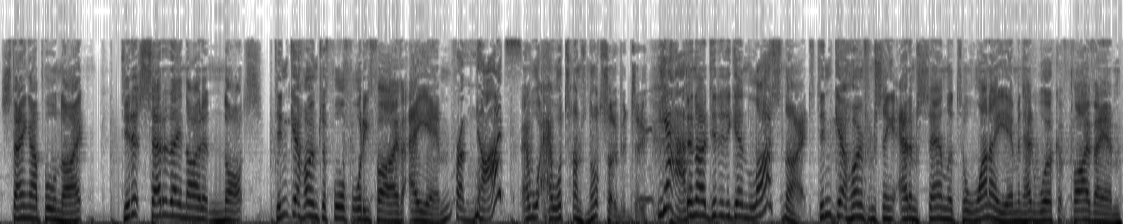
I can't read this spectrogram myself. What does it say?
staying up all night. Did it Saturday night at Knott's. Didn't get home to 4:45 a.m. From Knott's? And what, what time's Knott's open to? Yeah. Then I did it again last night. Didn't get home from seeing Adam Sandler till 1 a.m. and had work at 5 a.m.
